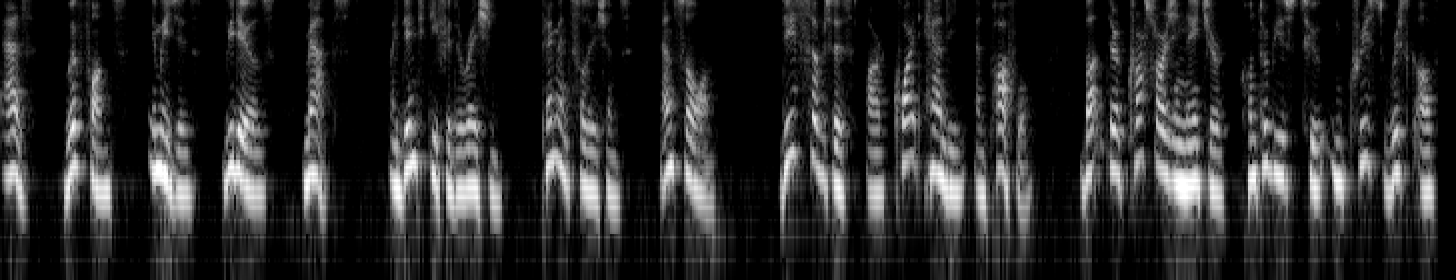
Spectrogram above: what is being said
ads, web fonts, images, videos, maps, identity federation, payment solutions, and so on. These services are quite handy and powerful, but their cross-origin nature contributes to increased risk of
